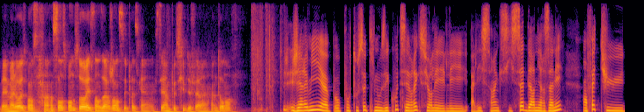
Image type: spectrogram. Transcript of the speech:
ben, malheureusement, sans, sponsor et sans argent, c'est presque c'est impossible de faire un tournoi. Jérémy, euh, pour, tous ceux qui nous écoutent, c'est vrai que sur les, les allez, 5, 6, 7 dernières années, en fait, tu,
